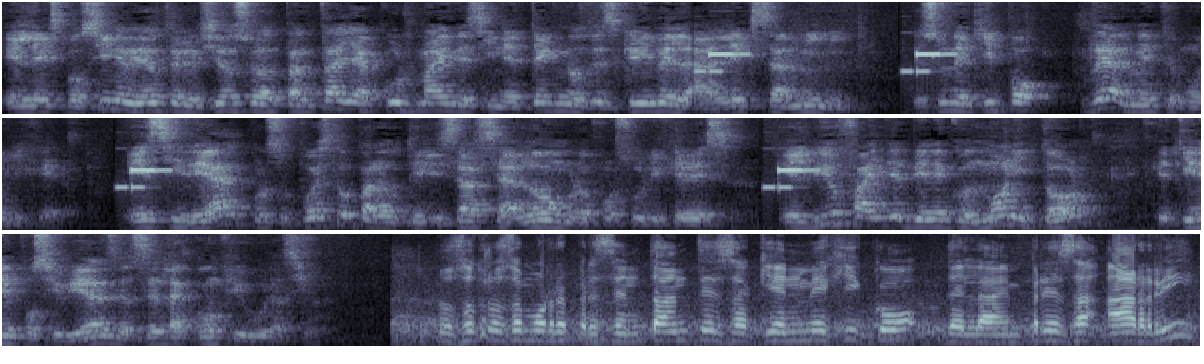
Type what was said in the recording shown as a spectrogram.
El Exposine Video Televisión Ciudad Pantalla, Kurt May de Cinetec nos describe la Alexa Mini. Es un equipo realmente muy ligero. Es ideal, por supuesto, para utilizarse al hombro por su ligereza. El Viewfinder viene con monitor que tiene posibilidades de hacer la configuración. Nosotros somos representantes aquí en México de la empresa ARRI.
